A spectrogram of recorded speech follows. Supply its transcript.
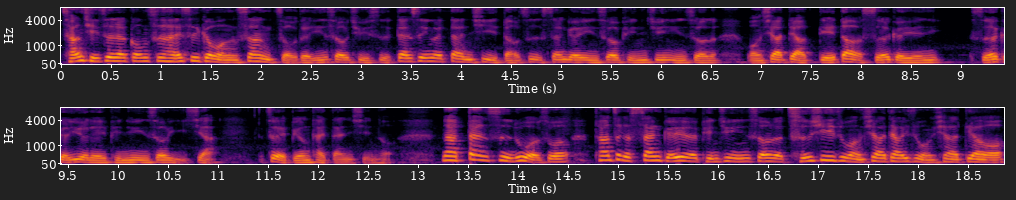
长期这家公司还是一个往上走的营收趋势，但是因为淡季导致三个月营收平均营收呢往下掉，跌到十二个月。十二个月的平均营收以下，这也不用太担心哈。那但是如果说它这个三个月的平均营收呢，持续一直往下掉，一直往下掉哦，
